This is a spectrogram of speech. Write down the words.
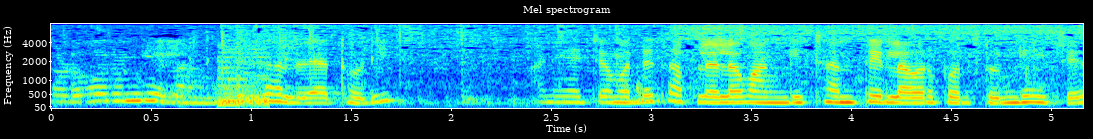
थोडं वरून घ्यायला घालूया थोडी. आणि याच्यामध्येच आपल्याला वांगी छान तेलावर परतून घ्यायचे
